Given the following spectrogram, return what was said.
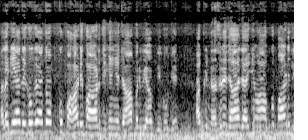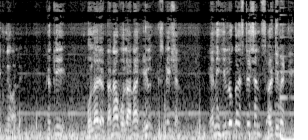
हालाँकि यहाँ देखोगे तो आपको पहाड़ ही पहाड़ दिखेंगे जहाँ पर भी आप देखोगे आपकी नज़रें जहाँ जाएगी वहाँ आपको पहाड़ ही दिखने वाले हैं। क्योंकि बोला जाता ना बोला ना हिल स्टेशन यानी हिलों का स्टेशन अल्टीमेटली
